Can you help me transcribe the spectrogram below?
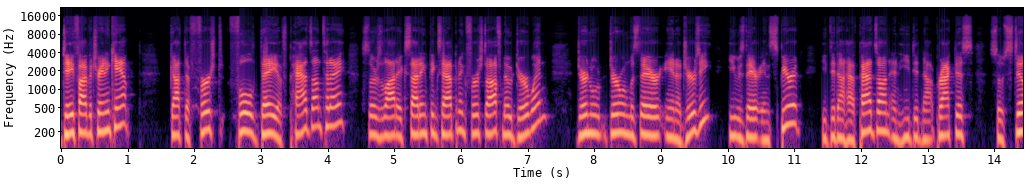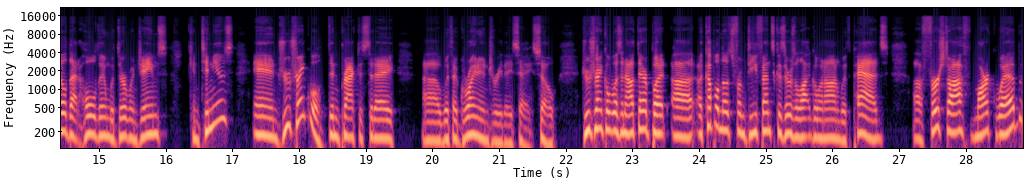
day five of training camp. Got the first full day of pads on today. So there's a lot of exciting things happening. First off, no Derwin. Derwin, Derwin was there in a jersey. He was there in spirit. He did not have pads on and he did not practice. So still that hold in with Derwin James continues. And Drue Tranquill didn't practice today uh, with a groin injury, they say. So Drue Tranquill wasn't out there, but uh, a couple notes from defense because there was a lot going on with pads. Uh, first off, Mark Webb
